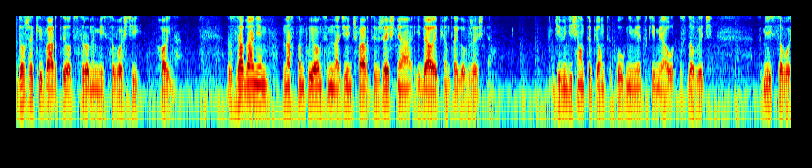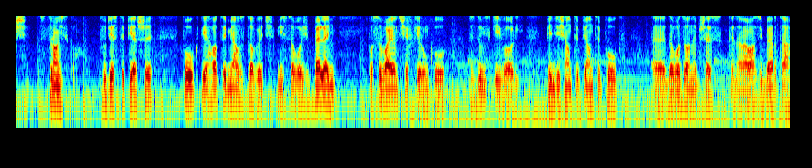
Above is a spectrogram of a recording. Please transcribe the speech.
do rzeki Warty od strony miejscowości Hojna z zadaniem następującym na dzień 4 września i dalej 5 września. 95 Pułk Niemiecki miał zdobyć miejscowość Strońsko. 21 Pułk Piechoty miał zdobyć miejscowość Beleń, posuwając się w kierunku Zduńskiej Woli. 55 Pułk, e, dowodzony przez generała Ziberta,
